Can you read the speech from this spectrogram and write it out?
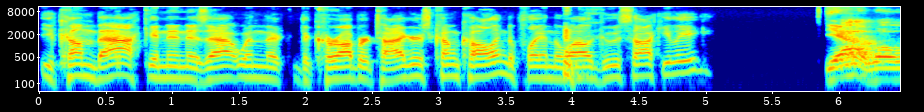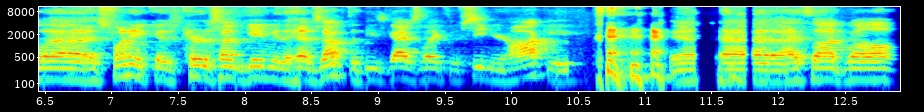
you come back, and then is that when the the Kerrobert Tigers come calling to play in the Wild Goose Hockey League? Yeah, well, uh, it's funny because Curtis Hunt gave me the heads up that these guys like their senior hockey, and uh, I thought, well, I'll,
